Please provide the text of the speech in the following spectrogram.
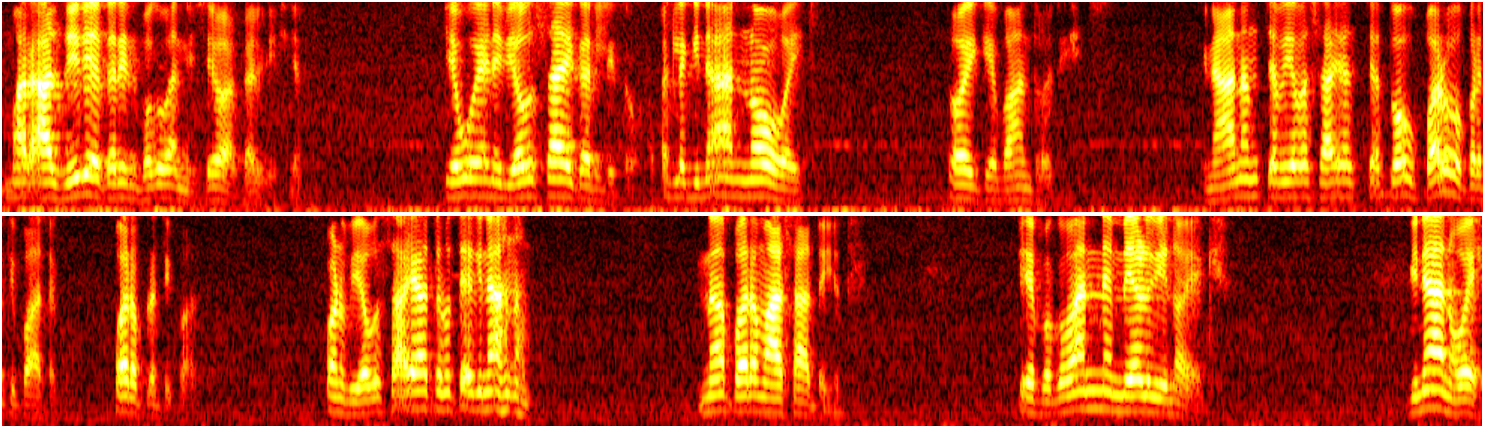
મારે આ જીવે કરીને ભગવાનની સેવા કરવી છે. એવો એને વ્યવસાય કરી લીધો. એટલે જ્ઞાન ન હોય, તોય કે વાંધો નહીં. જ્ઞાનમ ચ વ્યવસાય દ્વૌ પરો પ્રતિપાદક પર પ્રતિપાદક પણ વ્યવસાયાત રૂતે જ્ઞાનમ, ન પરમ આસાદય એ ભગવાનને મેળવી ન એક જ્ઞાન હોય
